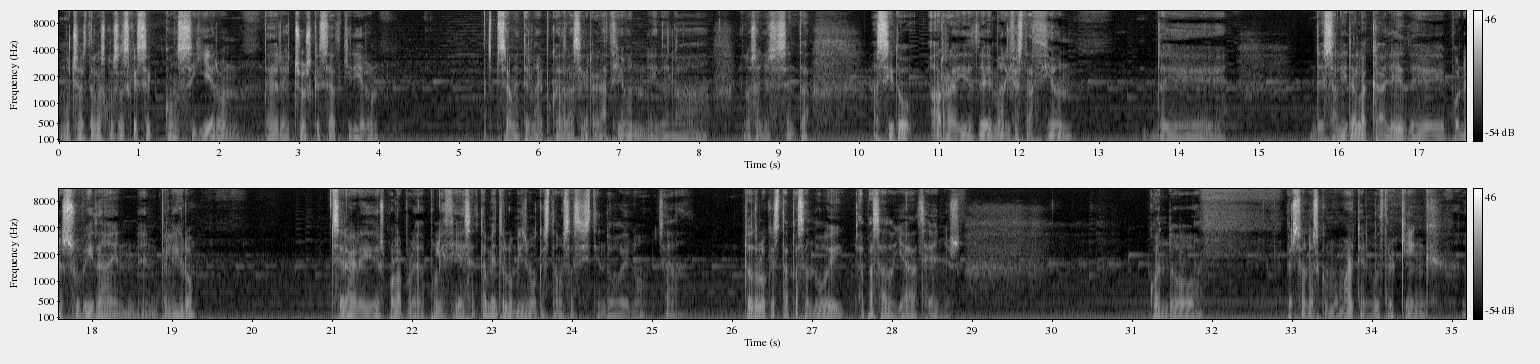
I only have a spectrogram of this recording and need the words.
muchas de las cosas que se consiguieron de derechos que se adquirieron especialmente en la época de la segregación y de la, en los años 60, ha sido a raíz de manifestación, de, de salir a la calle, de poner su vida en peligro, ser agredidos por la policía. Exactamente lo mismo que estamos asistiendo hoy, ¿no? O sea, todo lo que está pasando hoy ha pasado ya hace años. Cuando personas como Martin Luther King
